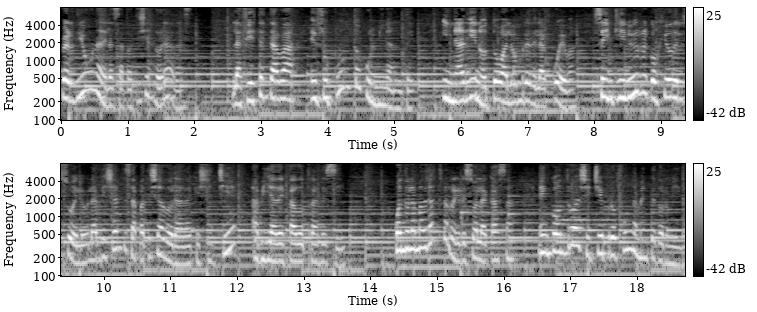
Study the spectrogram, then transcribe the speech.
perdió una de las zapatillas doradas. La fiesta estaba en su punto culminante y nadie notó al hombre de la cueva. Se inclinó y recogió del suelo la brillante zapatilla dorada que Chichie había dejado tras de sí. Cuando la madrastra regresó a la casa, encontró a Chichie profundamente dormida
